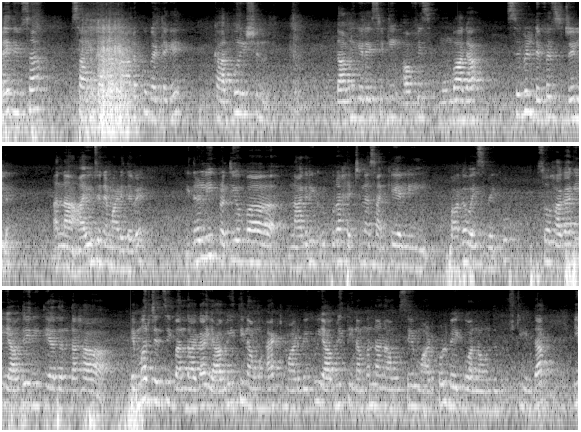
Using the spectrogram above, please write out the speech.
ನಾಳೆ ದಿವಸ ಸಾಯಂಕಾಲ ನಾಲ್ಕು ಗಂಟೆಗೆ ಕಾರ್ಪೊರೇಷನ್ ದಾವಣಗೆರೆ ಸಿಟಿ ಆಫೀಸ್ ಮುಂಭಾಗ ಸಿವಿಲ್ ಡಿಫೆನ್ಸ್ ಡ್ರಿಲ್ ಅನ್ನು ಆಯೋಜನೆ ಮಾಡಿದ್ದೇವೆ. ಇದರಲ್ಲಿ ಪ್ರತಿಯೊಬ್ಬ ನಾಗರಿಕರು ಕೂಡ ಹೆಚ್ಚಿನ ಸಂಖ್ಯೆಯಲ್ಲಿ ಭಾಗವಹಿಸಬೇಕು. ಸೊ ಹಾಗಾಗಿ ಯಾವುದೇ ರೀತಿಯಾದಂತಹ ಎಮರ್ಜೆನ್ಸಿ ಬಂದಾಗ ಯಾವ ರೀತಿ ನಾವು ಆ್ಯಕ್ಟ್ ಮಾಡಬೇಕು, ಯಾವ ರೀತಿ ನಮ್ಮನ್ನು ನಾವು ಸೇವ್ ಮಾಡಿಕೊಳ್ಬೇಕು ಅನ್ನೋ ಒಂದು ದೃಷ್ಟಿಯಿಂದ ಈ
